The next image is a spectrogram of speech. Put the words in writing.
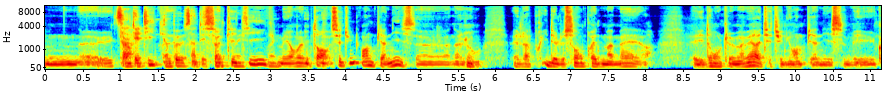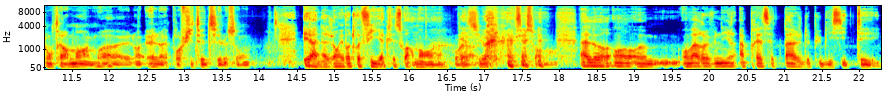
mm, synthétique, un peu synthétique. Synthétique, mais en même temps, c'est une grande pianiste, Anna Jean. Mm. Elle a pris des leçons auprès de ma mère. Et donc, ma mère était une grande pianiste, mais contrairement à moi, elle, a profité de ses leçons. Et Anna Jean est votre fille, accessoirement, hein, bien sûr. Accessoirement. Alors, on, on va revenir après cette page de publicité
